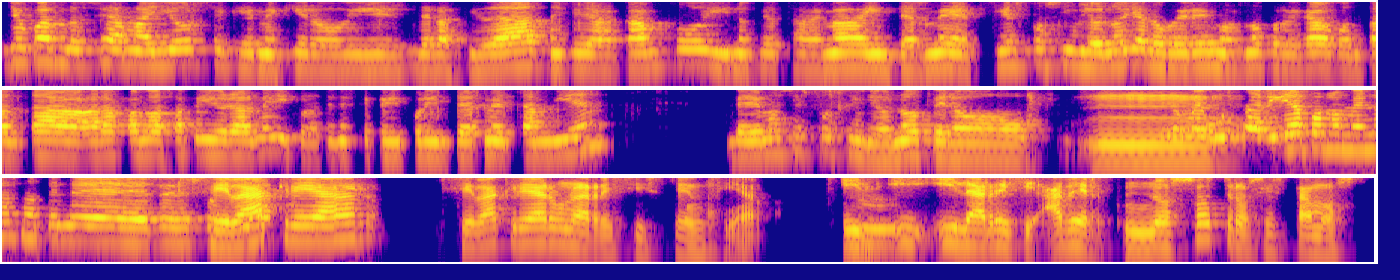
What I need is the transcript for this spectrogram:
Yo cuando sea mayor sé que me quiero ir de la ciudad, me quiero ir al campo y no quiero estar de nada de internet. Si es posible o no, ya lo veremos, ¿no? Porque claro, con tanta, ahora cuando vas a pedir al médico lo tienes que pedir por internet también. Veremos si es posible o no, pero, me mm. gustaría por lo menos no tener... Se va a crear, se va a crear una resistencia. Y, mm. y, la a ver, nosotros estamos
